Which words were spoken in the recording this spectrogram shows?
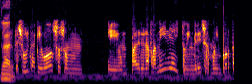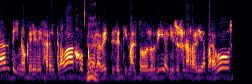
Claro. resulta que vos sos un, eh, un padre de una familia y tu ingreso es muy importante y no querés dejar el trabajo, pero a la vez te sentís mal todos los días y eso es una realidad para vos.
